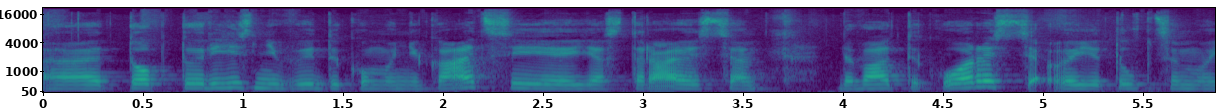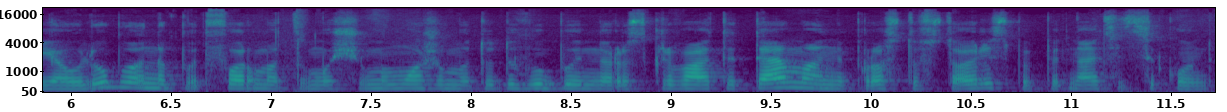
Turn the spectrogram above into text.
Е, Тобто різні види комунікації. Я стараюся давати користь. Е, YouTube – це моя улюблена платформа, тому що ми можемо тут глибинно розкривати тему, а не просто в сторіс по 15 секунд.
